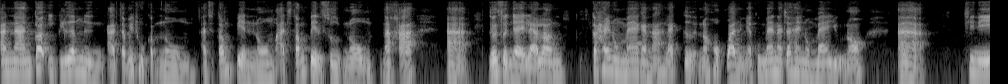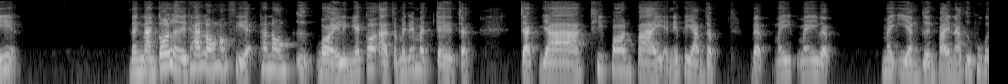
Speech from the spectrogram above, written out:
อันนั้นก็อีกเรื่องหนึ่งอาจจะไม่ถูกกับนม อาจจะต้องเปลี่ยนนม อาจจะต้องเปลี่ยนสูตรนมนะคะ อ่า โดยส่วนใหญ่แล้วเราก็ให้นมแม่กันนะแรกเกิดเนาะหกวันอย่างเงี้ยคุณแม่น่าจะให้นมแม่อยู่เนาะ อ่า ทีนี้ ดังนั้นก็เลยถ้าน้องท้องเสีย ถ้าน้องอึบ่อยอะไรเงี้ยก็อาจจะไม่ได้มาเกิดจากจากยาที่ป้อนไป อันนี้พยายามจะแบบไม่ไม่แบบไม่เอียงเกินไปนะคือผู้ประ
